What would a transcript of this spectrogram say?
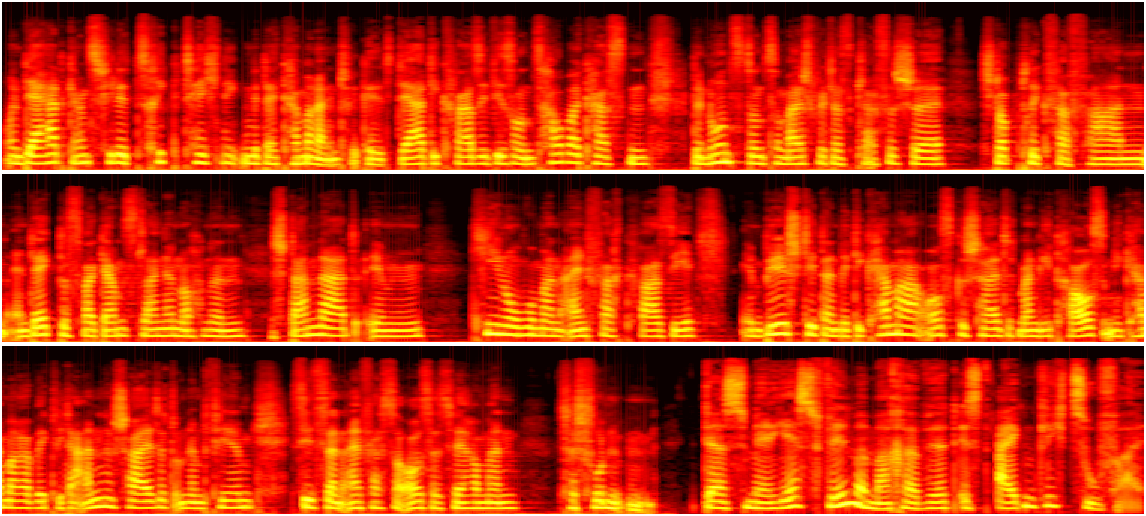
und der hat ganz viele Tricktechniken mit der Kamera entwickelt. Der hat die quasi wie so ein Zauberkasten benutzt und zum Beispiel das klassische Stopptrickverfahren entdeckt. Das war ganz lange noch ein Standard im Kino, wo man einfach quasi im Bild steht, dann wird die Kamera ausgeschaltet, man geht raus und die Kamera wird wieder angeschaltet und im Film sieht es dann einfach so aus, als wäre man verschwunden. Dass Méliès Filmemacher wird, ist eigentlich Zufall.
